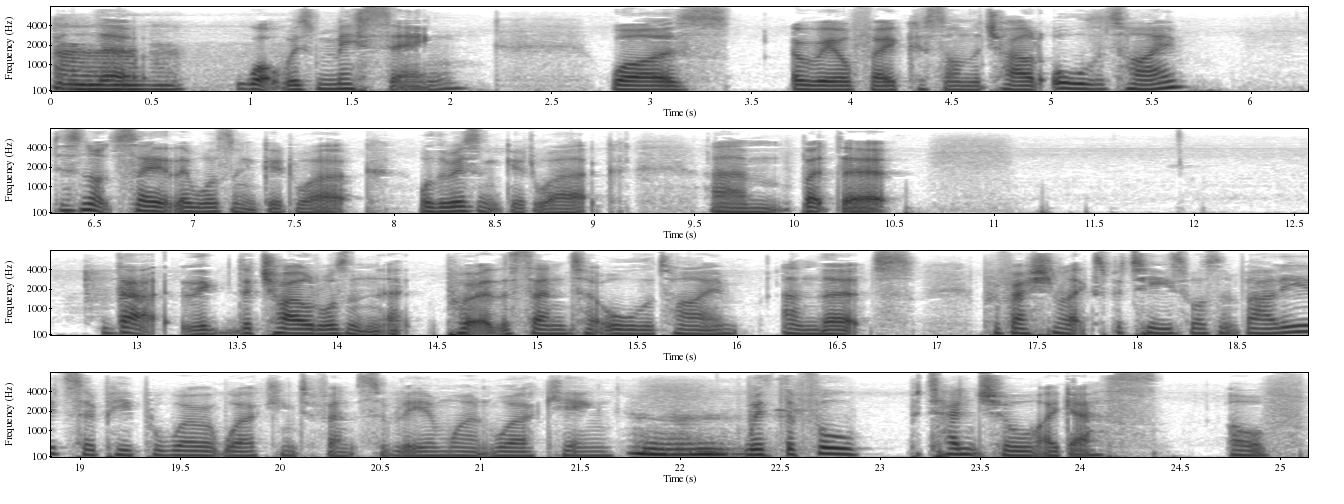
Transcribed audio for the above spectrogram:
and that mm. what was missing was a real focus on the child all the time. Does not to say that there wasn't good work or there isn't good work, um, but that that the, the child wasn't put at the centre all the time, and that professional expertise wasn't valued. So people were working defensively and weren't working mm. with the full potential, I guess, of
